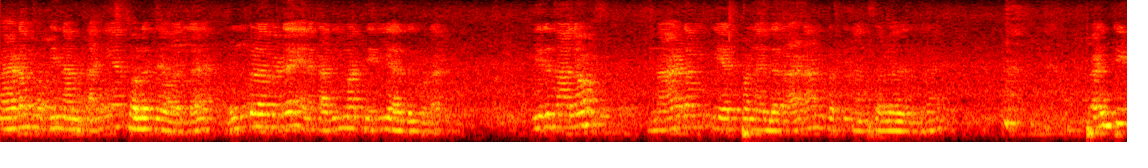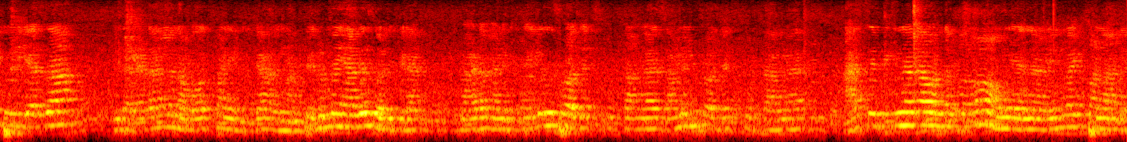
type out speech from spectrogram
மேடம் பற்றி நான் தனியாக சொல்ல தேவையில்ல. உங்களை விட எனக்கு அதிகமாக தெரியாது கூட. இருந்தாலும் மேடம் கிரியேட் பண்ண இந்த ரேடான் பற்றி நான் சொல்ல விரும்புகிறேன் டுவெண்ட்டி டூ இயர்ஸாக இந்த ரேடானில் நான் ஒர்க் பண்ணியிருக்கேன் இருக்கேன். அதை நான் பெருமையாகவே சொல்லிக்கிறேன். மேடம் எனக்கு தெலுங்கு ப்ராஜெக்ட்ஸ் கொடுத்தாங்க தமிழ் ப்ராஜெக்ட்ஸ் கொடுத்தாங்க. ஆஸ் எ பிகினராக வந்தப்பறம் அவங்க என்னை இன்வைட் பண்ணாங்க.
